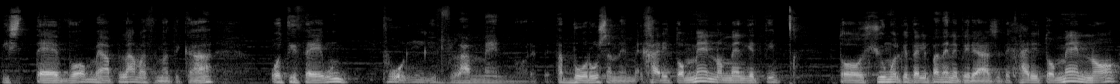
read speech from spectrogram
πιστεύω με απλά μαθηματικά ότι θα ήμουν πολύ βλαμμένο. Ρε. παιδί. Θα μπορούσα να είμαι χαριτωμένο μεν γιατί το χιούμορ και τα λοιπά δεν επηρεάζεται. Χαριτωμένο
